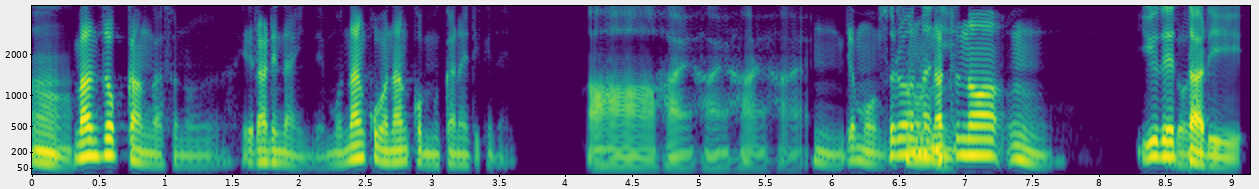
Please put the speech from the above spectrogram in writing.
うん。満足感がその得られないんで、もう何個も何個も剥かないといけない。あー、はいはいはいはい。うん、でも、のそれは何？夏の、うん、茹でたり、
